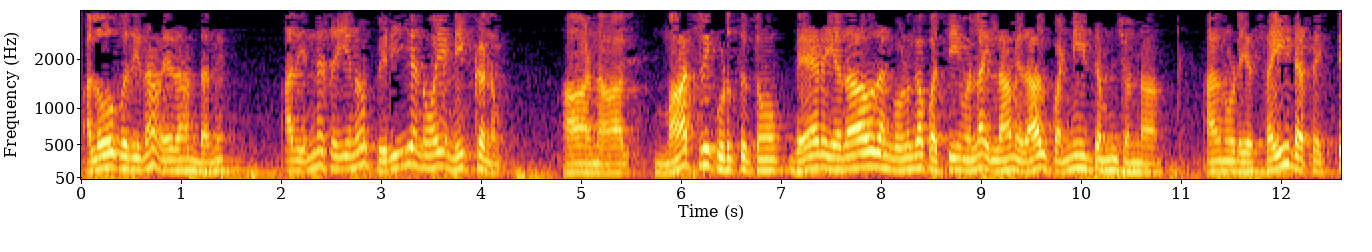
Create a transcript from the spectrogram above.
அலோபதி தான் வேதாந்தமே. அது என்ன செய்யணும்? பெரிய நோயை நீக்கணும். ஆனால் மாற்றி கொடுத்துட்டோம். வேற ஏதாவது அங்க ஒழுங்கா பத்தியம் எல்லாம் இல்லாம ஏதாவது பண்ணிட்டோம்னு சொன்னா அதனுடைய சைடு எஃபெக்ட்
